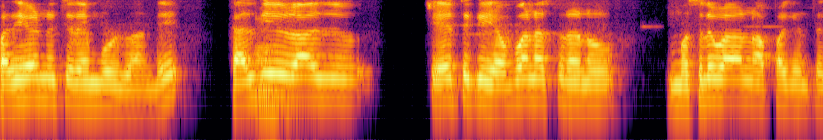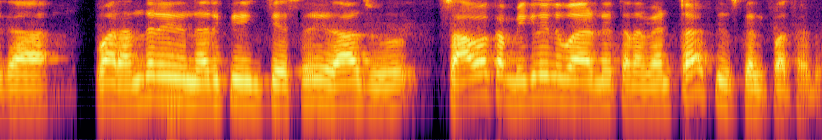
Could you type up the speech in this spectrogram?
పదిహేడు నుంచి ఇరవై మూడు చూడండి. కల్దీ రాజు చేతికి యవ్వనస్తులను ముసలి వాళ్ళను అప్పగించగా వారందరిని నరికించేసి రాజు సావక మిగిలిన వారిని తన వెంట తీసుకెళ్ళిపోతాడు.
